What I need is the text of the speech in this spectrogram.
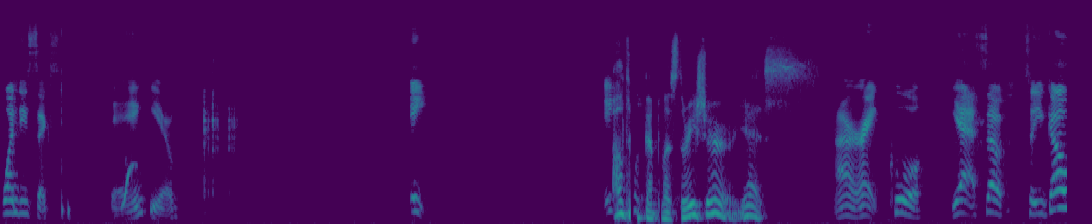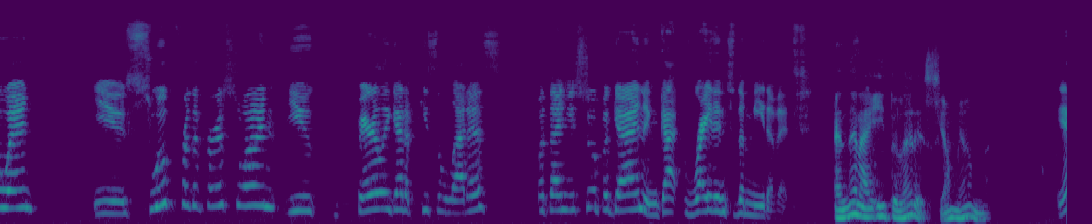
one D6. Thank you. Eight. Eight I'll take that plus three. Sure. Yes. All right, cool. Yeah, so so you go in, you swoop for the first one, you barely get a piece of lettuce, but then you swoop again and got right into the meat of it. And then I eat the lettuce. Yum yum. Yeah.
